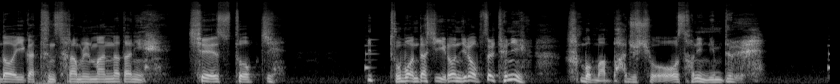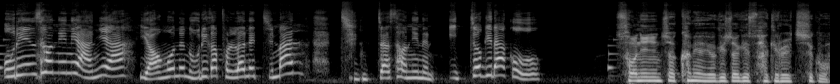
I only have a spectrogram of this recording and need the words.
너희 같은 사람을 만나다니 재수도 없지. 두 번 다시 이런 일 없을 테니 한 번만 봐주시오, 선인님들. 우린 선인이 아니야. 영혼은 우리가 불러냈지만 진짜 선인은 이쪽이라고. 선인인 척하며 여기저기 사기를 치고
